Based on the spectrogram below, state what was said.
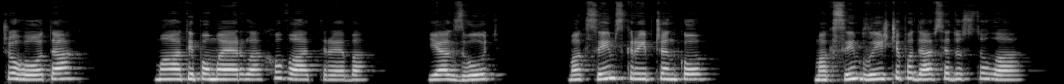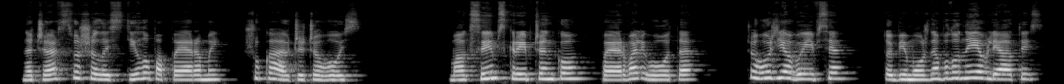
Чого так? Мати померла, ховать треба. Як звуть? Максим Скрипченко. Максим ближче подався до стола. Начальство шелестіло паперами, шукаючи чогось. Максим Скрипченко, перва льгота. Чого ж явився? Тобі можна було не являтись.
